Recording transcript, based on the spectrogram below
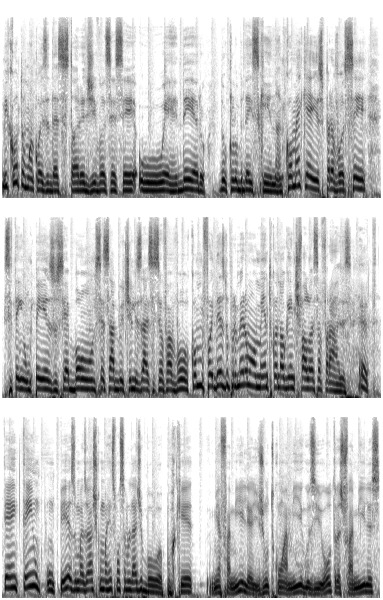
Me conta uma coisa dessa história de você ser o herdeiro do Clube da Esquina. Como é que é isso pra você? Se tem um peso, se é bom, você sabe utilizar isso a seu favor? Como foi desde o primeiro momento quando alguém te falou essa frase? É, tem, tem um, um peso, mas eu acho que uma responsabilidade boa, porque minha família, junto com amigos e outras famílias,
